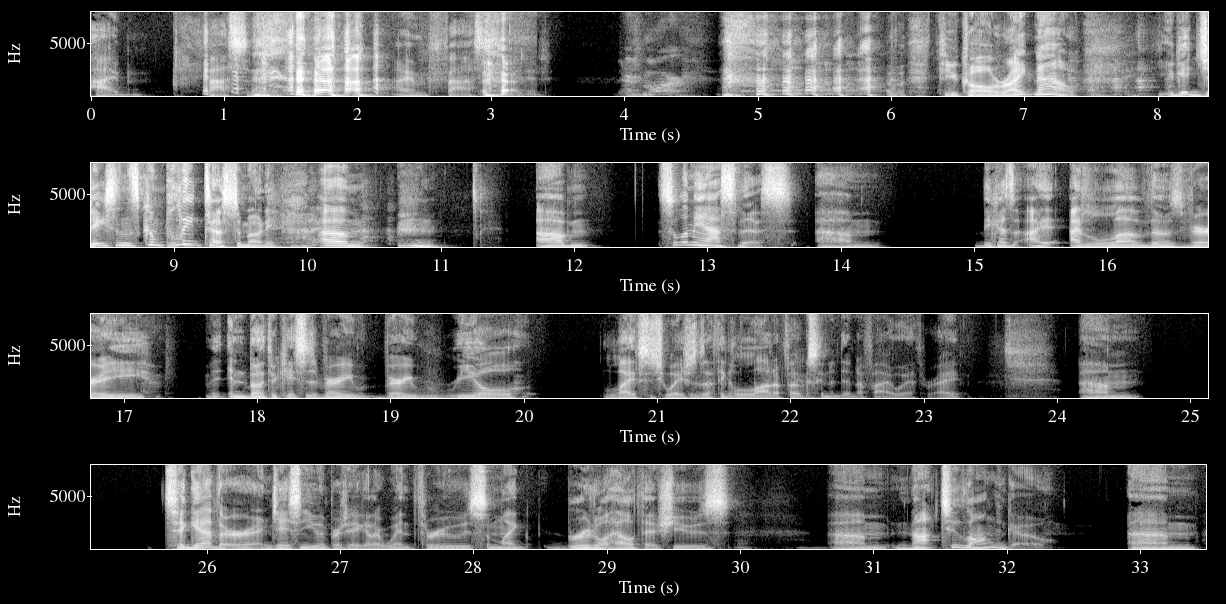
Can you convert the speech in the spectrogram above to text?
I'm fascinated. I'm fascinated. There's more. if you call right now, you get Jason's complete testimony. Um, um, so let me ask this, um, because I I love those very, in both your cases, very very real life situations. I think a lot of folks can identify with, right? Um, together, and Jason, you in particular, went through some like brutal health issues um, not too long ago. Um,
